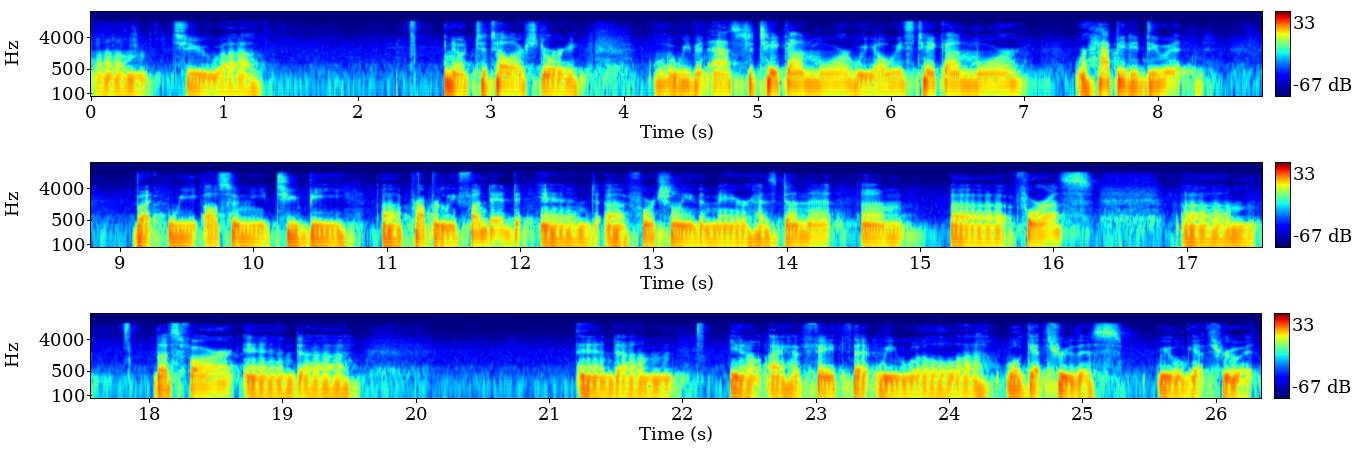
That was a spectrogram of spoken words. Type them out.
um, to, uh, you know, to tell our story. Uh, we've been asked to take on more. We always take on more. We're happy to do it, but we also need to be uh, properly funded. And uh, fortunately, the mayor has done that um, uh, for us um, thus far. And uh, and um, you know, I have faith that we will uh, will get through this. We will get through it.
